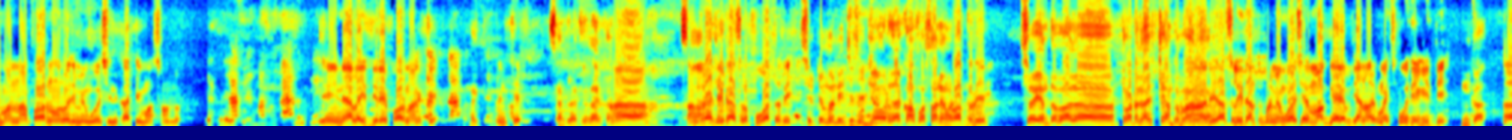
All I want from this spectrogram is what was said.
మొన్న పౌర్ణమి రోజు మేము కోసింది కార్తీక మాసంలో. ఈ నెల ఇద్ది రేపు పౌర్ణానికి. అంతే. సంక్రాంతి దాకా? సంక్రాంతికి అసలు పువ్వు వత్తది. సెప్టెంబర్ నుంచి జనవరి దాకా కాపు వస్తానే వత్తది. సో ఎంత బాగా తోట కాస్తే అంత బాగా అది అసలు ఇదంతా ఇప్పుడు మేము కోసేది మొగ్గే. రేపు జనవరికి మంచి పువ్వు దిగిద్ది. ఇంకా ఆ,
